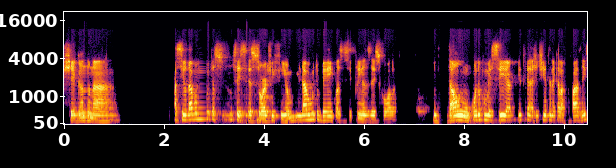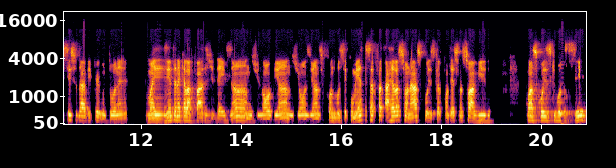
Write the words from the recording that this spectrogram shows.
chegando na. Assim, eu dava muita, não sei se é sorte, enfim, eu me dava muito bem com as disciplinas da escola. Então, quando eu comecei, a, a gente entra naquela fase, nem sei se o Davi perguntou, né? Mas entra naquela fase de 10 anos, de 9 anos, de 11 anos, quando você começa a relacionar as coisas que acontecem na sua vida com as coisas que você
